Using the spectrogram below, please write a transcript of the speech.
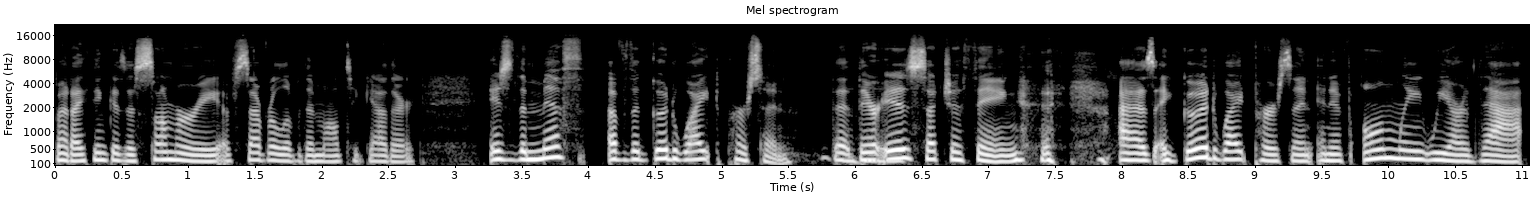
but I think is a summary of several of them altogether, is the myth of the good white person. That mm-hmm. there is such a thing as a good white person, and if only we are that,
